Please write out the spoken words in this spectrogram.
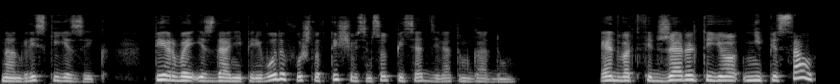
на английский язык. Первое издание переводов вышло в 1859 году. Эдвард Фитджеральд ее не писал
